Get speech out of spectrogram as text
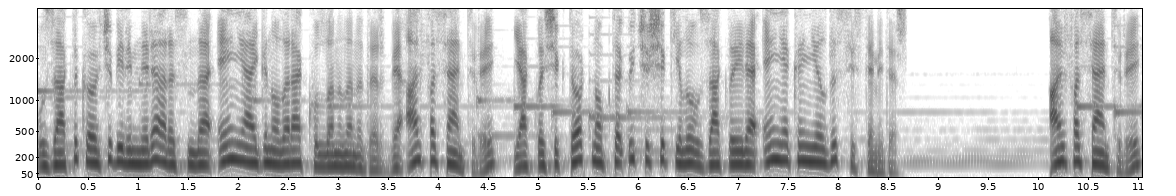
uzaklık ölçü birimleri arasında en yaygın olarak kullanılanıdır ve Alpha Centauri, yaklaşık 4.3 ışık yılı uzaklığıyla en yakın yıldız sistemidir. Alpha Centauri,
